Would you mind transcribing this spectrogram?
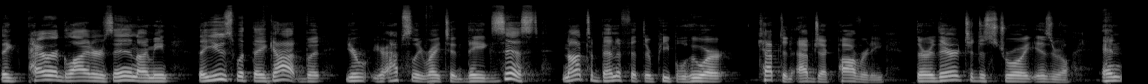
They they paragliders in. I mean, they use what they got. But you're you're absolutely right. To they exist not to benefit their people who are kept in abject poverty. They're there to destroy Israel. And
